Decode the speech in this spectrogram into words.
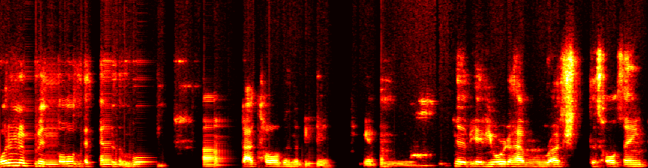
wouldn't have been told at the end of the movie uh, got told in the beginning you know if, if you were to have rushed this whole thing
